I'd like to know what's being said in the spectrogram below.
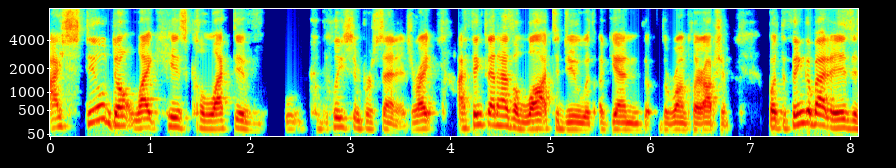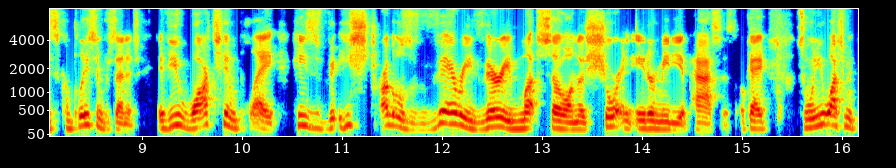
I still don't like his collective completion percentage, right? I think that has a lot to do with again the, the, run player option. But the thing about it is, it's completion percentage. If you watch him play, he's he struggles very, very much so on those short and intermediate passes. Okay, so when you watch him,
